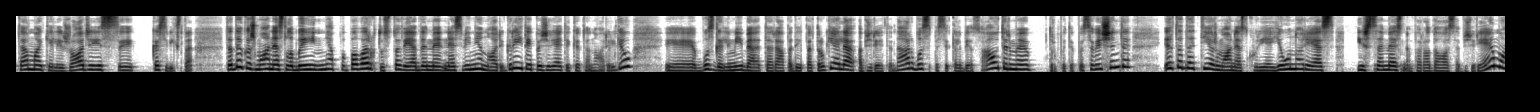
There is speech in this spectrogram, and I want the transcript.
tema keliais žodžiais, kas vyksta. Tada, kai žmonės labai nepavargtų stovėdami, nes vieni nori greitai pažiūrėti, kiti nori ilgiau, e, bus galimybė, yra padaryti pertraukėlę, apžiūrėti darbus, pasikalbėti su autoriumi, truputį pasivaišinti ir tada tie žmonės, kurie jau norės išsamesnio parodos apžiūrėjimo,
